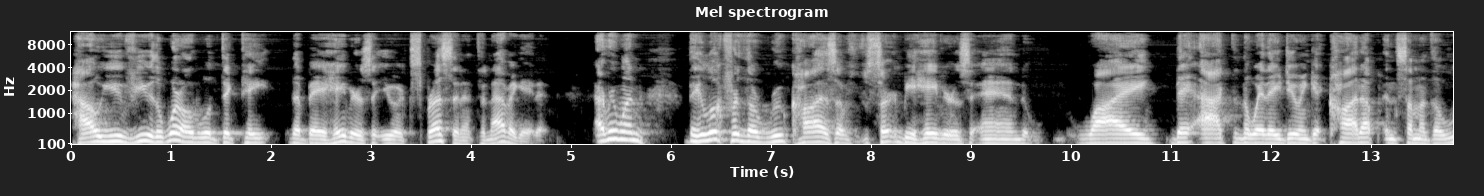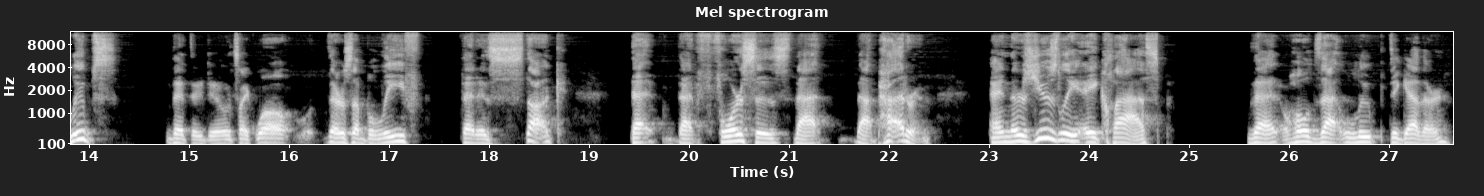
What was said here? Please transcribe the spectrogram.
how you view the world will dictate the behaviors that you express in it to navigate it. Everyone, they look for the root cause of certain behaviors and why they act in the way they do and get caught up in some of the loops that they do. It's like, well, there's a belief that is stuck that that forces that that pattern. And there's usually a clasp that holds that loop together.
